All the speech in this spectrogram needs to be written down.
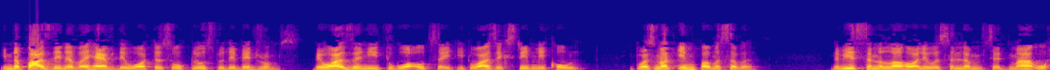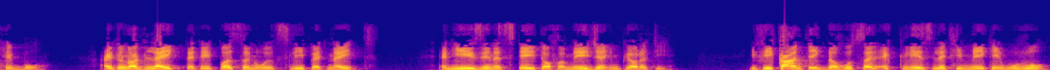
In the past, they never have the water so close to their bedrooms. There was a need to go outside. It was extremely cold. It was not impermissible. Nabi sallallahu alayhi wasallam said, Ma uhibbu. I do not like that a person will sleep at night and he is in a state of a major impurity. If he can't take the ghusl, at least let him make a wudu.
